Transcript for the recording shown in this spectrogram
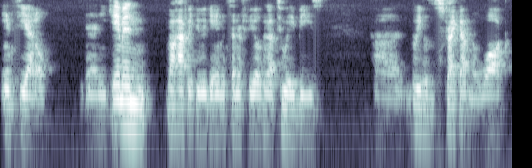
in Seattle, and he came in about halfway through the game in center field and got two ABs. Uh, I believe it was a strikeout and a walk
